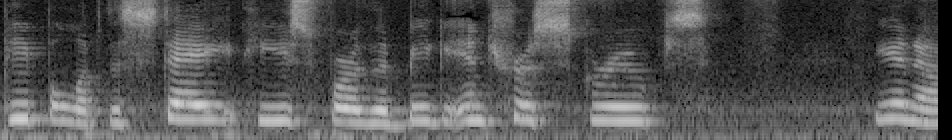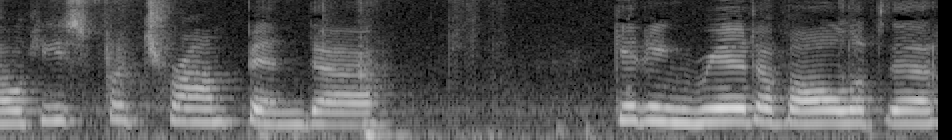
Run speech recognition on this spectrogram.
people of the state, he's for the big interest groups. You know, he's for Trump and uh, getting rid of all of the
